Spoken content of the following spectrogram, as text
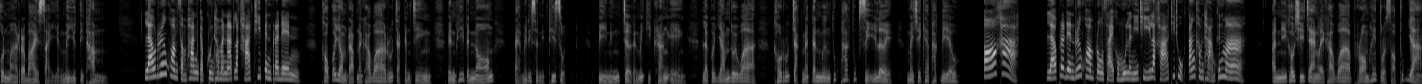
คนมาระบายใส่อย่างไม่ยุติธรรม แล้วเรื่องความสัมพันธ์กับคุณธรรมนัทล่ะคะที่เป็นประเด็น เขาก็ยอมรับนะครับว่ารู้จักกันจริง เป็นพี่เป็นน้อง แต่ไม่ได้สนิทที่สุด ปีหนึ่งเจอกันไม่กี่ครั้งเอง แล้วก็ย้ำด้วยว่า เขารู้จักนักการเมืองทุกภาคทุกสีเลย ไม่ใช่แค่พักเดียว อ๋อค่ะ แล้วประเด็นเรื่องความโปร่งใสของมูลนิธิล่ะคะ ที่ถูกตั้งคำถามขึ้นมา อันนี้เขาชี้แจงเลยครับว่าพร้อมให้ตรวจสอบทุกอย่าง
